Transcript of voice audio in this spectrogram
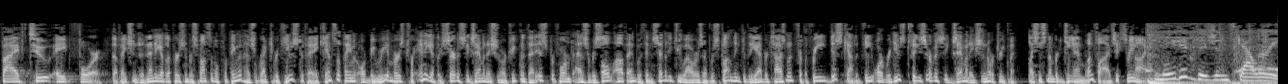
5284. The patient and any other person responsible for payment has a right to refuse to pay, cancel payment, or be reimbursed for any other service, examination, or treatment that is performed as a result of and within 72 hours of responding to the advertisement for the free, discounted fee, or reduced fee service, examination, or treatment. License number GM15639. Native Visions Gallery,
